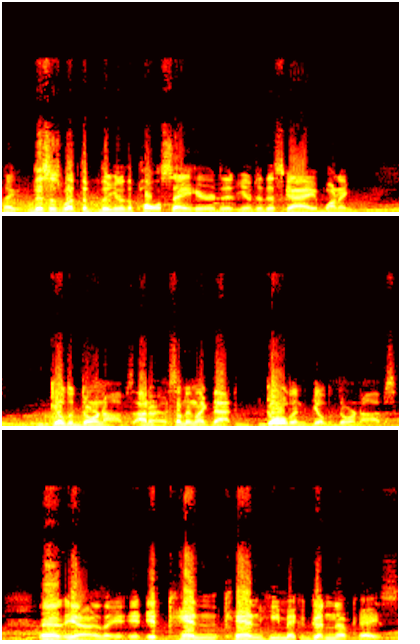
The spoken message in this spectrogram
like this is what the, the you know the polls say here to you know to this guy wanting gilded doorknobs. I don't know something like that. Golden gilded doorknobs, and yeah, it, it can can he make a good enough case?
